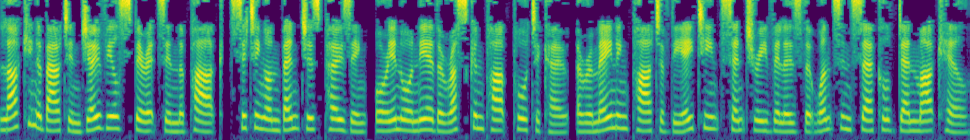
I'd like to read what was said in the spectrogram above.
larking about in jovial spirits in the park, sitting on benches posing, or in or near the Ruskin Park portico, a remaining part of the 18th-century villas that once encircled Denmark Hill.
